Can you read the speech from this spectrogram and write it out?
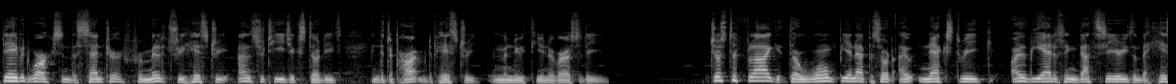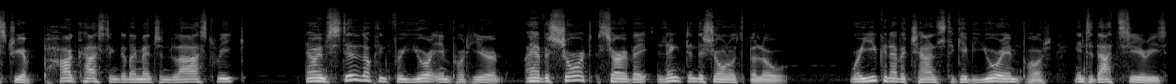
David works in the Centre for Military History and Strategic Studies in the Department of History in Maynooth University. Just to flag, there won't be an episode out next week. I'll be editing that series on the history of podcasting that I mentioned last week. Now, I'm still looking for your input here. I have a short survey linked in the show notes below where you can have a chance to give your input into that series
